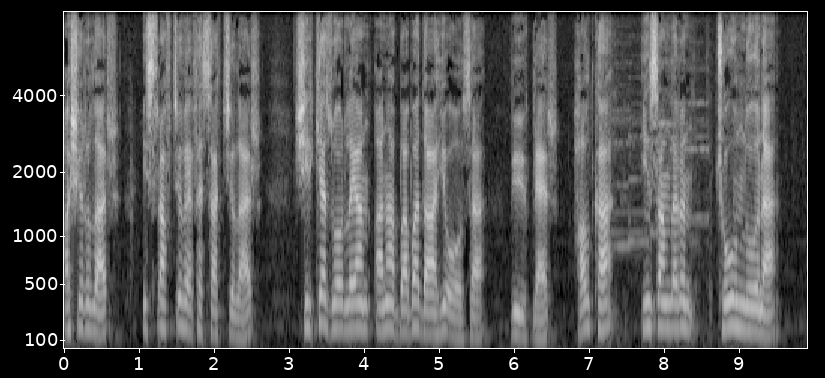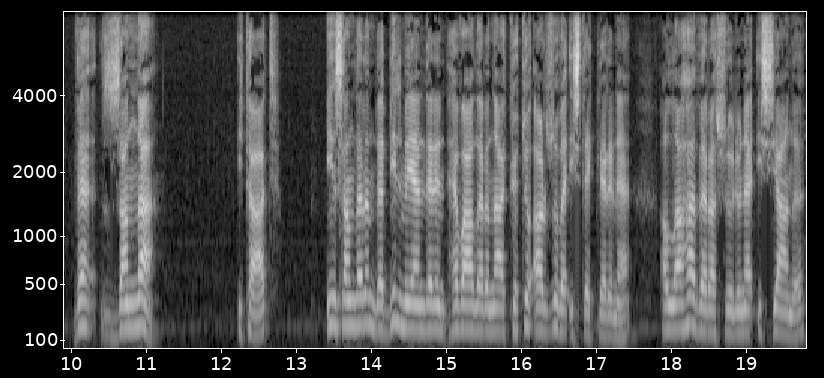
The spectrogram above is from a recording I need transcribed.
aşırılar, israfçı ve fesatçılar, şirke zorlayan ana baba dahi olsa büyükler, halka, insanların çoğunluğuna ve zanna itaat, insanların ve bilmeyenlerin hevalarına, kötü arzu ve isteklerine, Allah'a ve Resulüne isyanı,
